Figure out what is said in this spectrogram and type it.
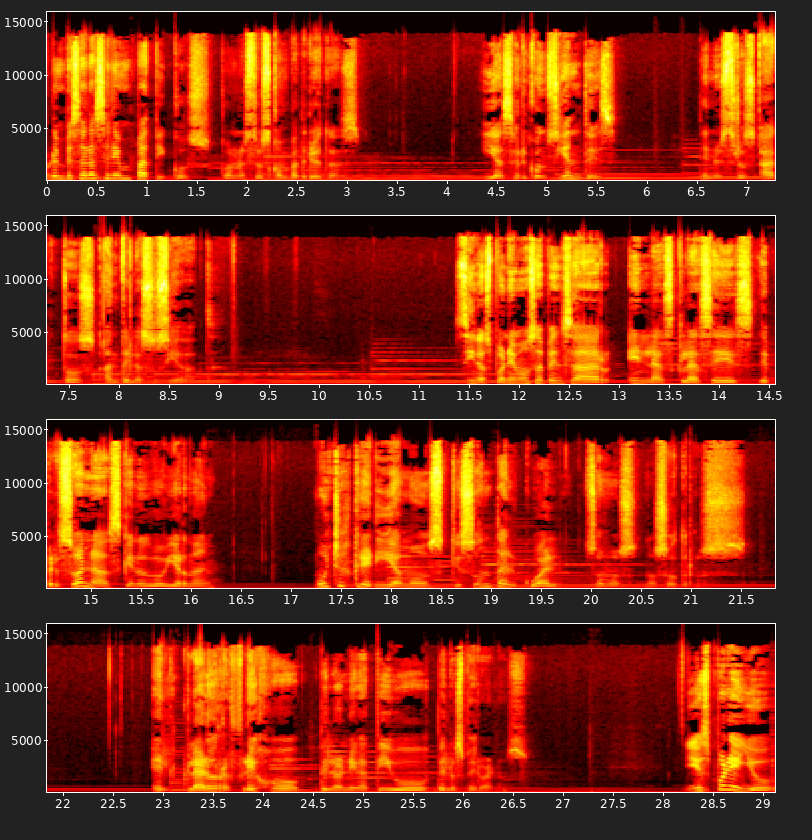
por empezar a ser empáticos con nuestros compatriotas y a ser conscientes de nuestros actos ante la sociedad. Si nos ponemos a pensar en las clases de personas que nos gobiernan, muchos creeríamos que son tal cual somos nosotros el claro reflejo de lo negativo de los peruanos. Y es por ello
